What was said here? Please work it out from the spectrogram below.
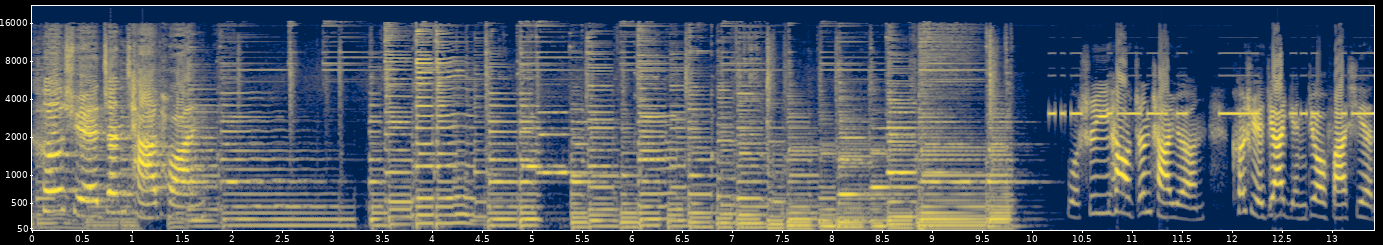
科学侦查团，我是一号侦查员。科学家研究发现，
